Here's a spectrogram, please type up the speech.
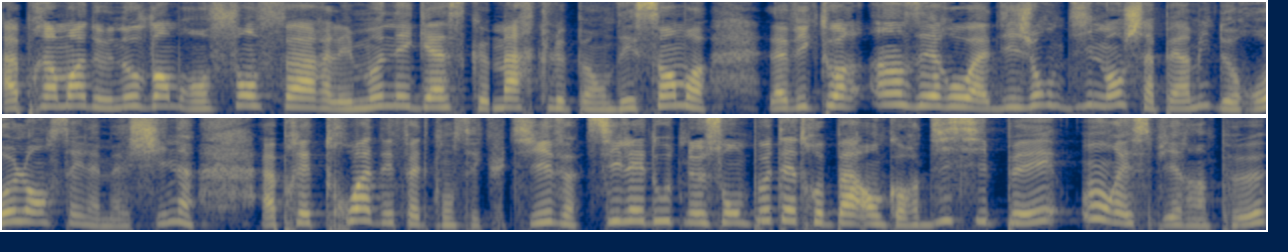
Après un mois de novembre en fanfare, les monégasques marquent le pas en décembre. La victoire 1-0 à Dijon dimanche a permis de relancer la machine après trois défaites consécutives. Si les doutes ne sont peut-être pas encore dissipés, on respire un peu.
